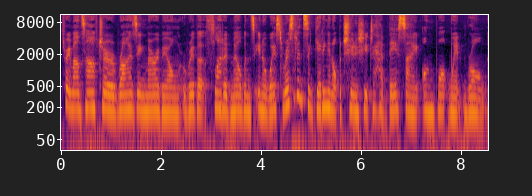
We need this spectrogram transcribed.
Three months after rising Maribyrnong River flooded Melbourne's inner west, residents are getting an opportunity to have their say on what went wrong.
